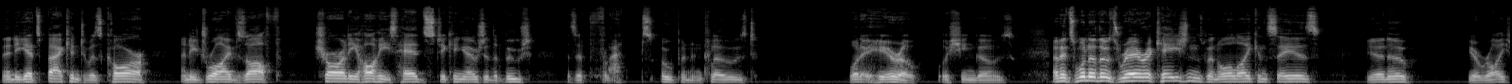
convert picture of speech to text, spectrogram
Then he gets back into his car and he drives off, Charlie Haughey's head sticking out of the boot as it flaps open and closed. What a hero, Oisin goes. And it's one of those rare occasions when all I can say is, you know, you're right.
